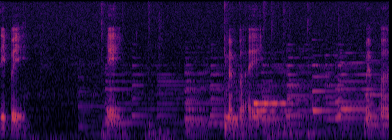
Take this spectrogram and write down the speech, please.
ទី2 A member A member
